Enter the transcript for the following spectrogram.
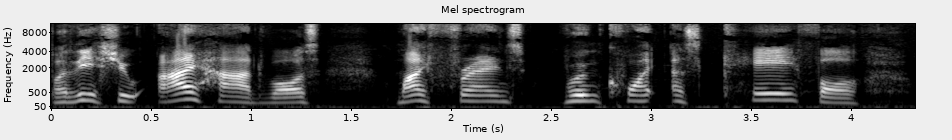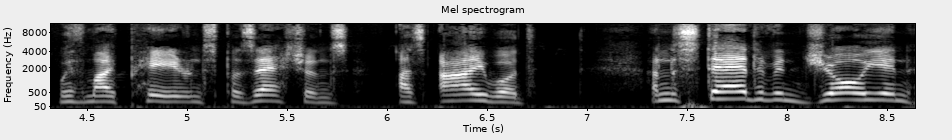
But the issue I had was my friends weren't quite as careful with my parents' possessions as I would. And instead of enjoying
